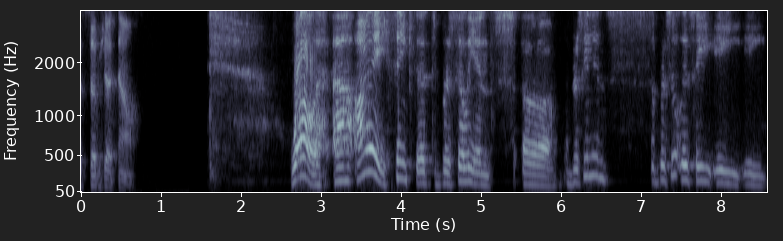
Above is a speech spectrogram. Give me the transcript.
subject now? Well, uh, I think that Brazilians, uh, Brazilians, Brazil is a, a, a,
